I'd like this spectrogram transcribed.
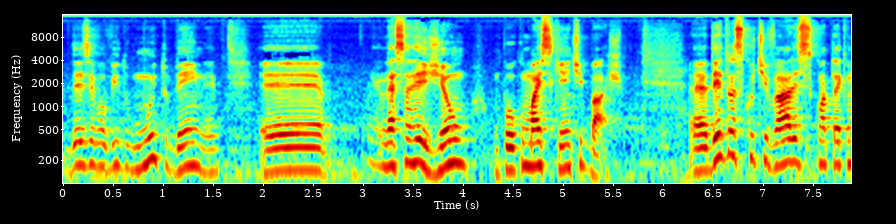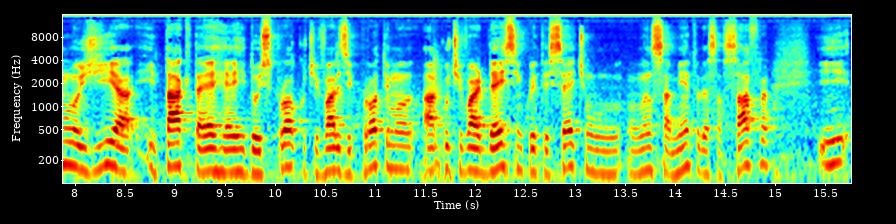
desenvolvido muito bem né? É, nessa região um pouco mais quente e baixa. É, dentre as cultivares com a tecnologia intacta RR2 Pro, cultivares e Pro, temos a cultivar 1057, um, um lançamento dessa safra, e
